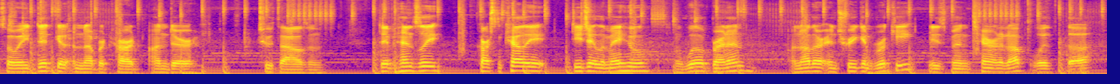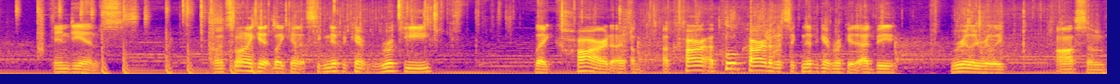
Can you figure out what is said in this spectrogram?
So we did get a numbered card under 2000. David Hensley, Carson Kelly, DJ LeMahieu, and Will Brennan. Another intriguing rookie. He's been tearing it up with the Indians. I just want to get like a significant rookie like card, a, a, a card, a cool card of a significant rookie. That'd be really, really awesome.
